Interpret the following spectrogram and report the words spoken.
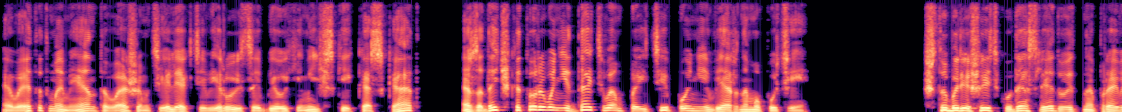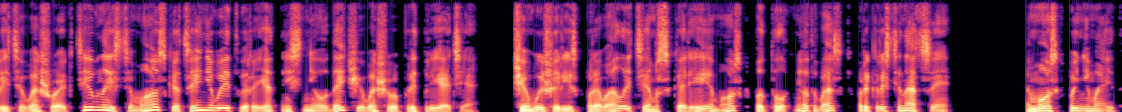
В этот момент в вашем теле активируется биохимический каскад, задача которого не дать вам пойти по неверному пути. Чтобы решить, куда следует направить вашу активность, мозг оценивает вероятность неудачи вашего предприятия. Чем выше риск провала, тем скорее мозг подтолкнет вас к прокрастинации. Мозг понимает,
